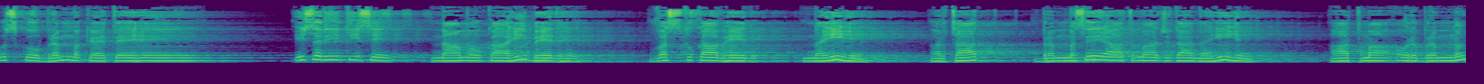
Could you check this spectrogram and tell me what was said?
उसको ब्रह्म कहते हैं। इस रीति से नामों का ही भेद है, वस्तु का भेद नहीं है, अर्थात ब्रह्म से आत्मा जुदा नहीं है। आत्मा और ब्रह्म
